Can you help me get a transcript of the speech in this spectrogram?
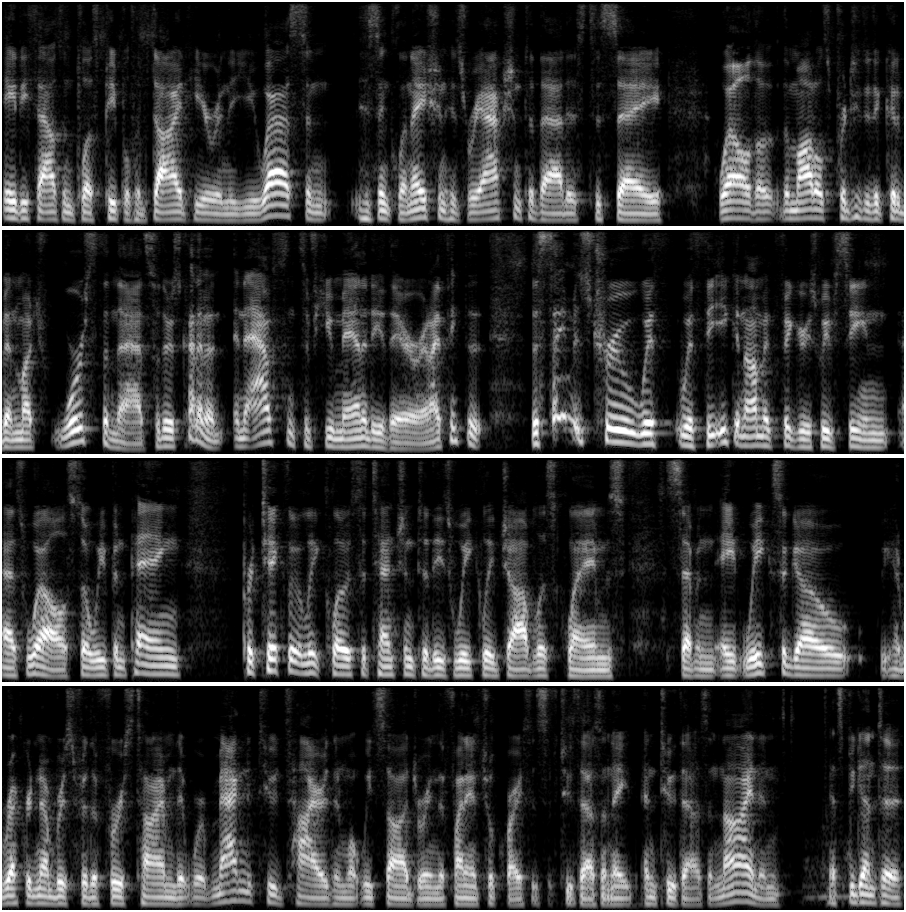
80,000 plus people have died here in the US, and his inclination, his reaction to that is to say, well, the, the models predicted it could have been much worse than that. So there's kind of an, an, absence of humanity there. And I think that the same is true with, with the economic figures we've seen as well. So we've been paying particularly close attention to these weekly jobless claims. Seven, eight weeks ago, we had record numbers for the first time that were magnitudes higher than what we saw during the financial crisis of 2008 and 2009. And it's begun to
